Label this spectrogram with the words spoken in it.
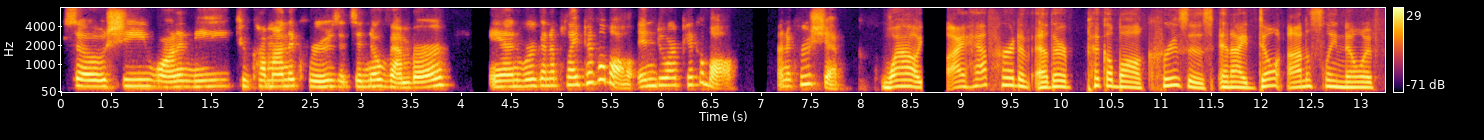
So she wanted me to come on the cruise. It's in November and we're going to play pickleball, indoor pickleball on a cruise ship. Wow. I have heard of other pickleball cruises, and I don't honestly know if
